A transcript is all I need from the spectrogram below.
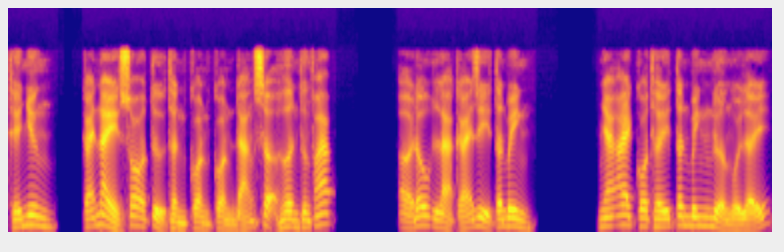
Thế nhưng, cái này so tử thần còn còn đáng sợ hơn thương pháp. Ở đâu là cái gì tân binh? Nhà ai có thấy tân binh nửa ngồi lấy,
